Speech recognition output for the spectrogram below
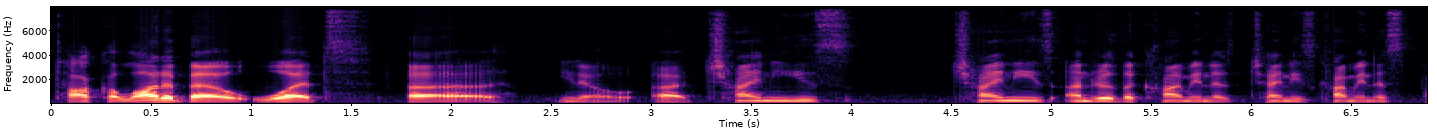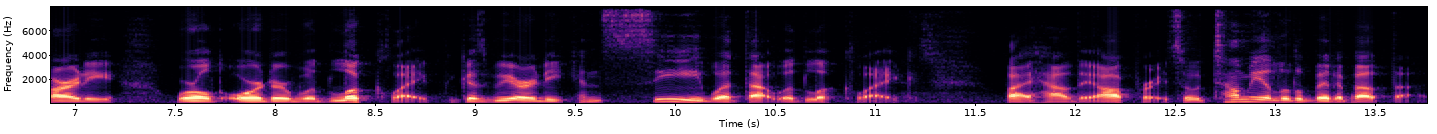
talk a lot about what uh, you know uh, Chinese Chinese under the communist Chinese Communist Party world order would look like, because we already can see what that would look like by how they operate. So tell me a little bit about that.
